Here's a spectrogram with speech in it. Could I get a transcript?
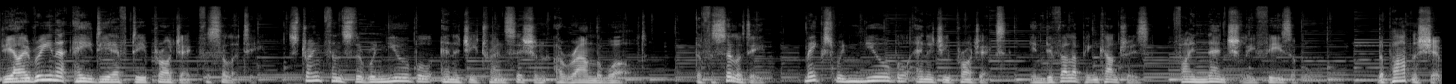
The IRENA ADFD project facility strengthens the renewable energy transition around the world. The facility makes renewable energy projects in developing countries financially feasible. The partnership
